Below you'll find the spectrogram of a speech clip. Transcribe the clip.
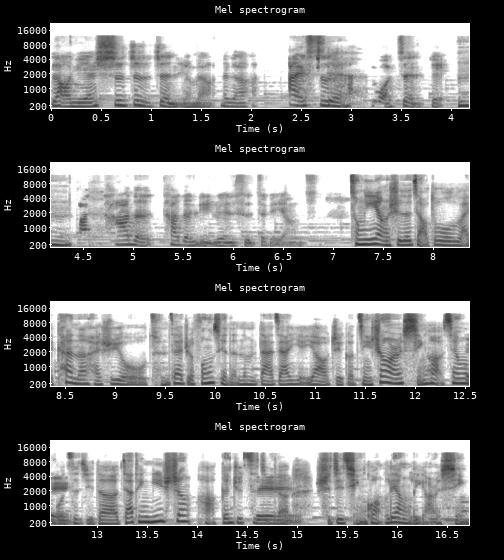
老年失智症，有没有那个艾斯海默症？对，对嗯，他的他的理论是这个样子。从营养师的角度来看呢，还是有存在着风险的。那么大家也要这个谨慎而行哈，先问过自己的家庭医生哈，根据自己的实际情况量力而行。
